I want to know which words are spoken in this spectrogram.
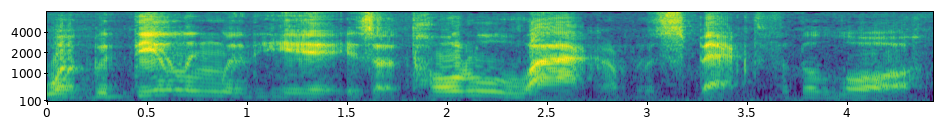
What we're dealing with here is a total lack of respect for the law.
